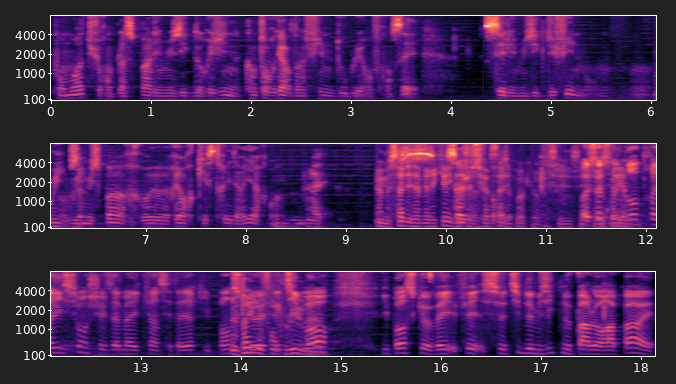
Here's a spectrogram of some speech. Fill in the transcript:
pour moi, tu remplaces pas les musiques d'origine. Quand on regarde un film doublé en français, c'est les musiques du film. On, ne s'amuse pas à réorchestrer derrière, quoi. Ouais mais ça, les Américains, ils ça, faire ça à l'époque. ça, c'est une grande tradition chez les Américains. C'est-à-dire qu'ils pensent que, effectivement, ils pensent que ce type de musique ne parlera pas. Et,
